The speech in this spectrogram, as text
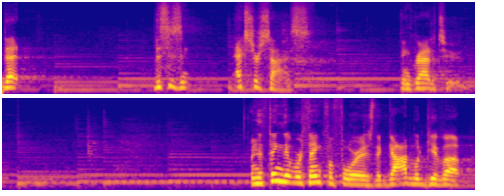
that this is an exercise in gratitude. And the thing that we're thankful for is that God would give up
